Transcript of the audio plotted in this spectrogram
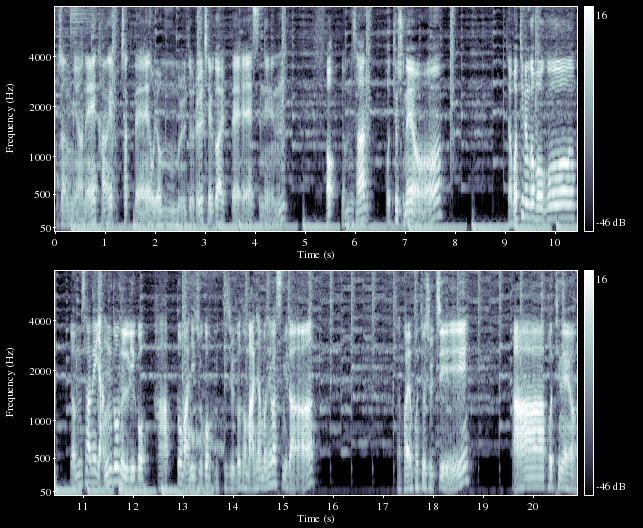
도장면에 강하게 고착된 오염물들을 제거할 때 쓰는 어 염산 버텨주네요. 자 버티는 거 보고 염산의 양도 늘리고 값도 많이 주고 미트질도 더 많이 한번 해봤습니다. 자 과연 버텨줄지 아 버티네요.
